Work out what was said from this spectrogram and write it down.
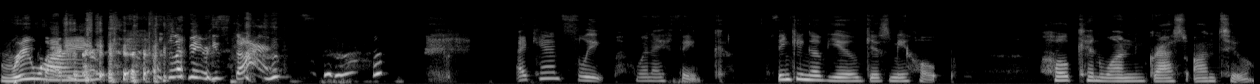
Rewind. Let me restart. I can't sleep when I think. Thinking of you gives me hope. Hope can one grasp onto,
